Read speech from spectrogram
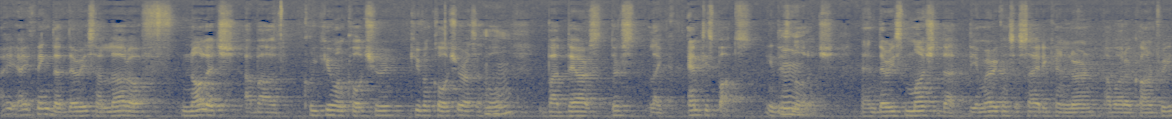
I, I think that there is a lot of knowledge about Cuban culture, Cuban culture as a whole, but there's there's like empty spots in this knowledge, and there is much that the American society can learn about our country,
